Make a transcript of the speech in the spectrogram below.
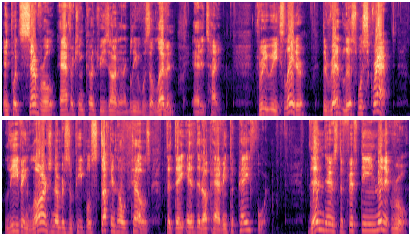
and put several African countries on it. I believe it was 11 at its height. Three weeks later, the red list was scrapped, leaving large numbers of people stuck in hotels that they ended up having to pay for. Then there's the 15 minute rule.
